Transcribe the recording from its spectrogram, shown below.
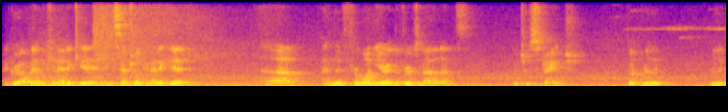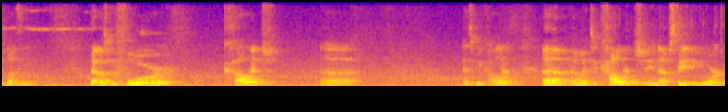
I grew up in Connecticut, in central Connecticut. Um, I lived for one year in the Virgin Islands which was strange, but really, really pleasant. That was before college, uh, as we call it. Um, I went to college in upstate New York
